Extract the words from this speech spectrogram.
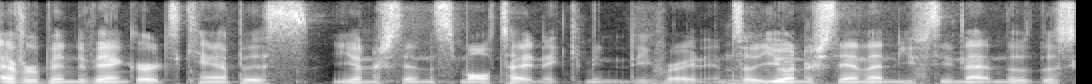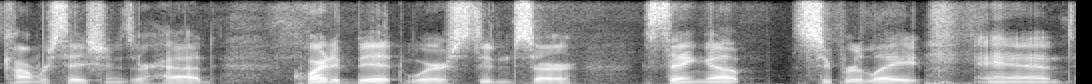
ever been to Vanguard's campus, you understand the small, tight knit community, right? And mm-hmm. so you mm-hmm. understand that, and you've seen that, and those conversations are had quite a bit where students are staying up super late and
